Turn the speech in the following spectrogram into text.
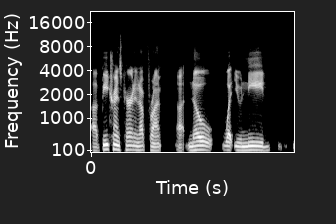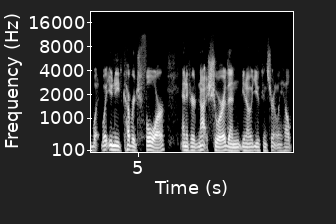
uh, be transparent and upfront, uh, know what you need, what, what you need coverage for. And if you're not sure, then, you know, you can certainly help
